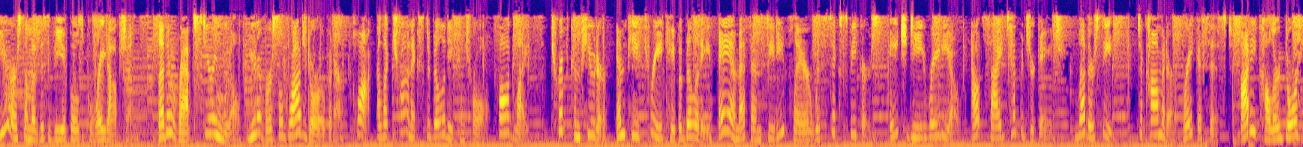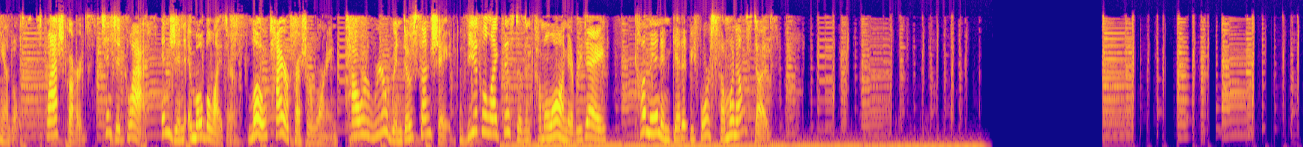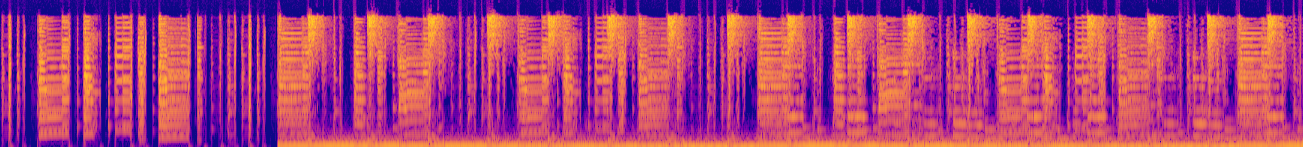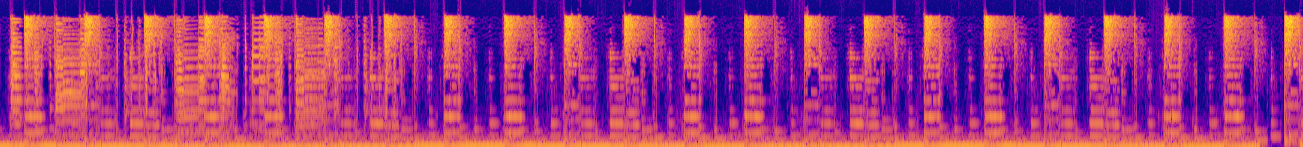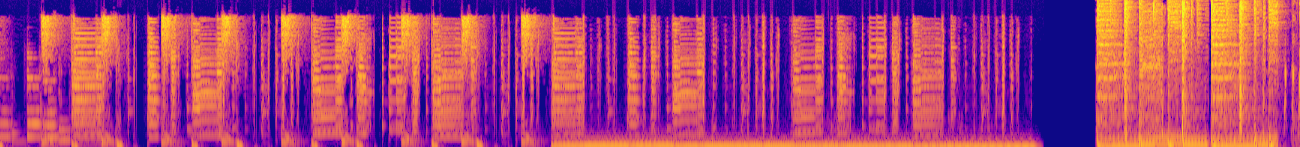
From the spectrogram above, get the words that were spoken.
Here are some of this vehicle's great options. Leather wrapped steering wheel, universal garage door opener, clock, electronic stability control, fog lights, trip computer, MP3 capability, AM FM CD player with six speakers, HD radio, outside temperature gauge, leather seats, tachometer, brake assist, body color door handles, splash guards, tinted glass, engine immobilizer, low tire pressure warning, power rear window sunshade. A vehicle like this doesn't come along every day. Come in and get it before someone else does.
